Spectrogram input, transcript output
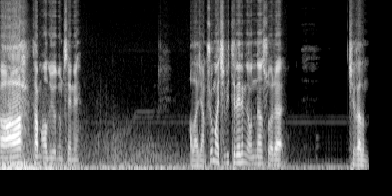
Ah, tam alıyordum seni. Alacağım. Şu maçı bitirelim de ondan sonra çıkalım.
